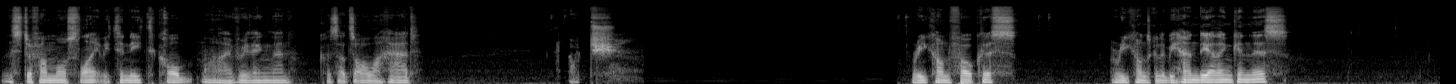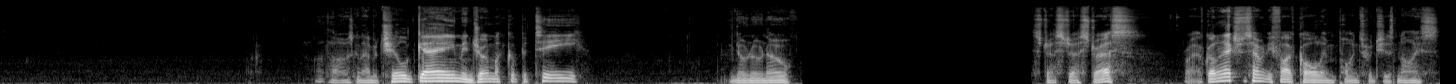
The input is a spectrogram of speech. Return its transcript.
the stuff I'm most likely to need to call well, everything then, because that's all I had. Ouch. Recon focus. Recon's going to be handy, I think, in this. I thought I was going to have a chill game, enjoy my cup of tea. No, no, no. Stress, stress, stress. Right, I've got an extra 75 call-in points, which is nice.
